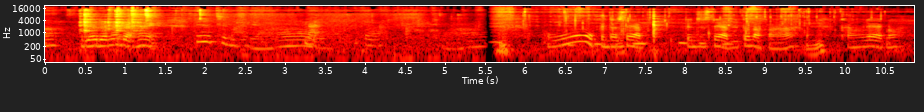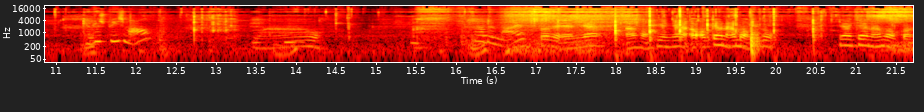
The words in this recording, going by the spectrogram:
อะเดี๋ยวเดี๋ยวแม่แบ่งให้ Det er til mig. ว้าว Nej. Ja. ว้าวโอ้เป็นตาแสบเป็นตาแสบอยู่ต้นละฟ้า Mm. ครั้งแรกเนาะ Kan du spise meget? ว้าว Så er det mig. ก็เดี๋ยวแอนย่าเอาของพี่แอนย่าเอาเอาแก้วน้ำออกดิลูกย่าแก้วน้ำออกก่อน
